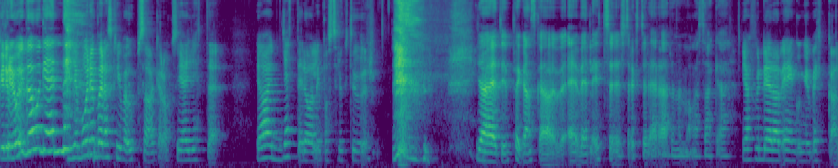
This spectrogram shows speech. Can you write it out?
Here we go again! Jag borde börja skriva upp saker också. Jag är, jätte, jag är jättedålig på struktur. jag är typ ganska, är väldigt strukturerad med många saker. Jag funderar en gång i veckan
